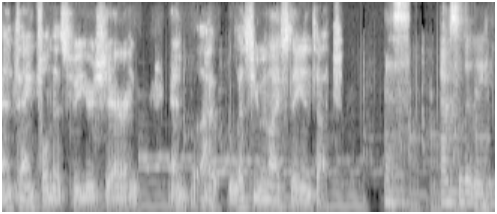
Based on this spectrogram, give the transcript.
and thankfulness for your sharing. And uh, let's you and I stay in touch. Yes, absolutely.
